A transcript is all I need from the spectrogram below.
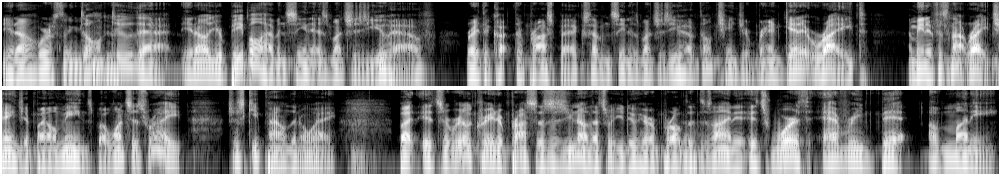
You know, Worst thing you don't do. do that. You know, your people haven't seen it as much as you have, right? The the prospects haven't seen as much as you have. Don't change your brand. Get it right. I mean, if it's not right, change it by all means. But once it's right, just keep pounding away. But it's a real creative process, as you know. That's what you do here at Peralta Design. It's worth every bit of money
